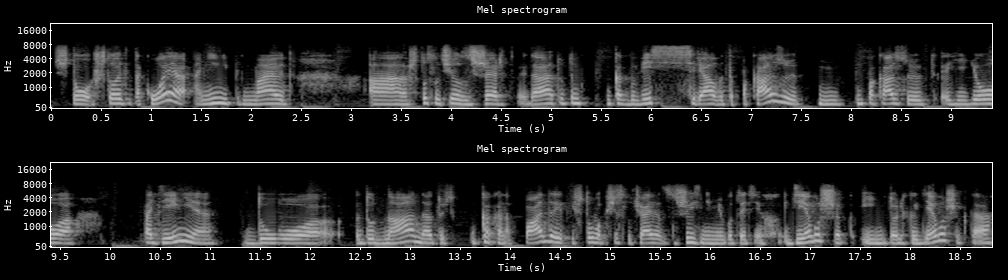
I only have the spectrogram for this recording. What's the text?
что, что это такое, они не понимают, а что случилось с жертвой, да, тут им как бы весь сериал это показывают, показывают ее падение до, до дна, да, то есть как она падает и что вообще случается с жизнями вот этих девушек, и не только девушек, да.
